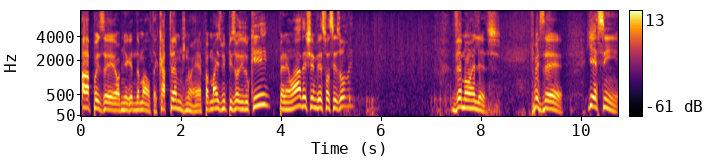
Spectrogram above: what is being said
Ah, pois é, ó minha grande malta, cá estamos, não é? Para mais um episódio do quê? Esperem lá, deixem ver se vocês ouvem. Da Molhas. Pois é. E é assim,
